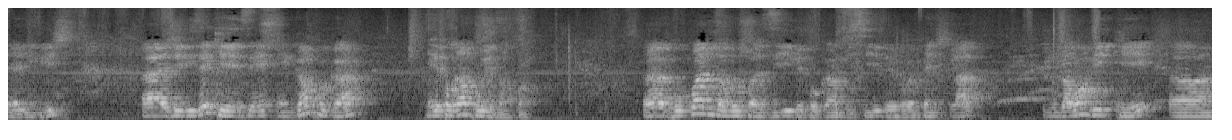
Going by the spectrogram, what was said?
uh, English. Euh, je disais que c'est un grand programme, et le programme pour les enfants. Euh, pourquoi nous avons choisi le programme ici, le French Club Nous avons vu que euh,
